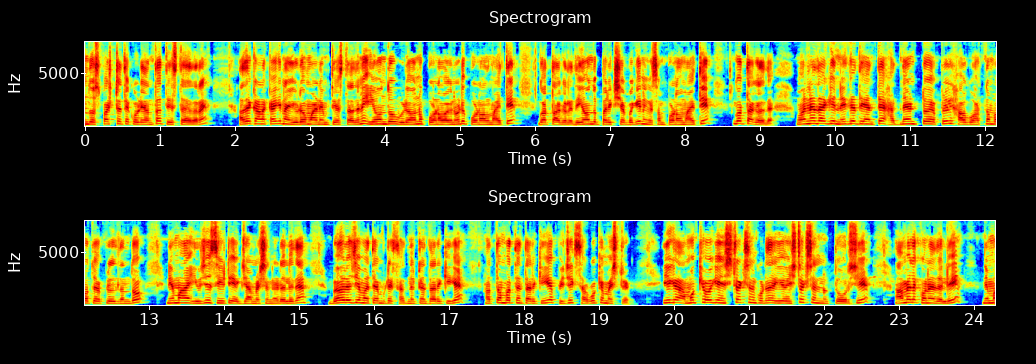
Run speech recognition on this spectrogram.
ಒಂದು ಸ್ಪಷ್ಟತೆ ಕೊಡಿ ಅಂತ ತಿಳಿಸ್ತಾ ಇದ್ದಾರೆ. ಅದೇ ಕಾರಣಕ್ಕಾಗಿ ನಾನು ವಿಡಿಯೋ ಮಾಡಿ ನಿಮ್ಗೆ ತಿಳಿಸ್ತಾ ಇದ್ದೀನಿ. ಈ ಒಂದು ವಿಡಿಯೋವನ್ನು ಪೂರ್ಣವಾಗಿ ನೋಡಿ, ಪೂರ್ಣವಾದ ಮಾಹಿತಿ ಗೊತ್ತಾಗಲಿದೆ. ಈ ಒಂದು ಪರೀಕ್ಷೆ ಬಗ್ಗೆ ನಿಮಗೆ ಸಂಪೂರ್ಣ ಮಾಹಿತಿ ಗೊತ್ತಾಗಲಿದೆ. ಒಂದನೇದಾಗಿ ನಿಗದಿಯಂತೆ ಹದಿನೆಂಟು ಏಪ್ರಿಲ್ ಹಾಗೂ ಹತ್ತೊಂಬತ್ತು ಏಪ್ರಿಲ್ದಂದು ನಿಮ್ಮ U G C T examination ನಡೆಯಲಿದೆ. ಬಯಾಲಜಿ ಮ್ಯಾಥಮೆಟಿಕ್ಸ್ ಹದಿನೆಂಟನೇ ತಾರೀಕಿಗೆ, ಹತ್ತೊಂಬತ್ತನೇ ತಾರೀಕಿಗೆ ಫಿಸಿಕ್ಸ್ ಹಾಗೂ ಕೆಮಿಸ್ಟ್ರಿ ಈಗ ಮುಖ್ಯವಾಗಿ ಇನ್ಸ್ಟ್ರಕ್ಷನ್ ಕೊಟ್ಟಿದ್ದಾರೆ ಈ ಇನ್ಸ್ಟ್ರಕ್ಷನ್ ತೋರಿಸಿ, ಆಮೇಲೆ ಕೊನೆಯಲ್ಲಿ ನಿಮ್ಮ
